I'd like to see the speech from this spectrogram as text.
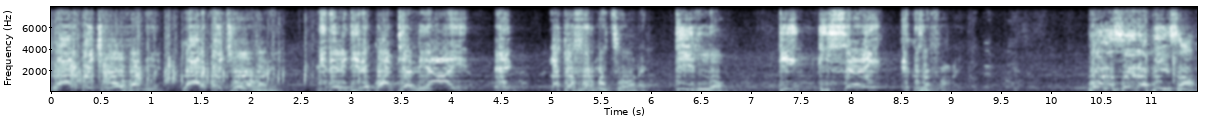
largo ai giovani, largo ai giovani, mi devi dire quanti anni hai e la tua formazione, dillo, di chi sei e cosa fai. Buonasera Pisa,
